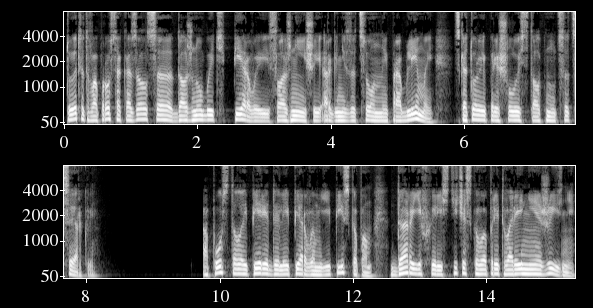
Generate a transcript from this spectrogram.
то этот вопрос оказался, должно быть, первой и сложнейшей организационной проблемой, с которой пришлось столкнуться церкви апостолы передали первым епископам дар евхаристического притворения жизни,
